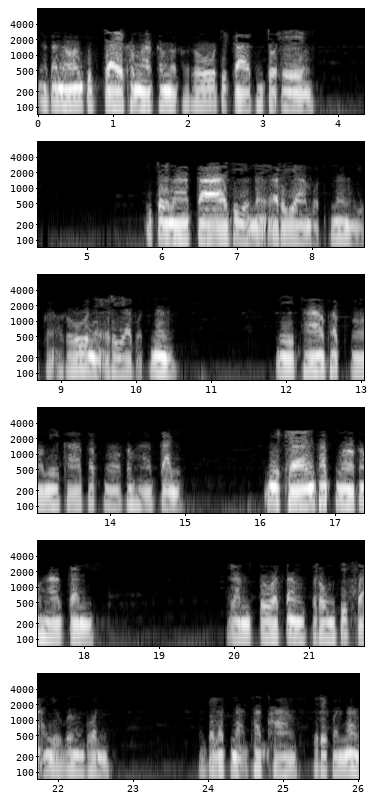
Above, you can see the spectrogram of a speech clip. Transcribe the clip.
แล้วก็น้อมจิตใจเข้ามากำหนดรู้ที่กายของตัวเอง พิจารณากายที่อยู่ในอริยบทนั่งอยู่ก็รู้ในอริยบทนั่ง มีเท้าพับงอ มีขาพับงอเข้าหากัน มีแขนพับงอเข้าหากันลำตัวตั้งตรงศีรษะอยู่เบื้องบน เป็นลักษณะท่าทางที่เรียกว่านั่ง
